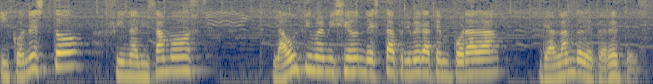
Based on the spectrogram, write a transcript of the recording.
Y con esto finalizamos la última emisión de esta primera temporada de Hablando de Perretes.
